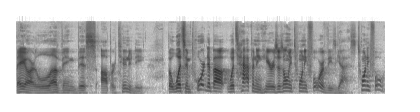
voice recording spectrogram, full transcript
They are loving this opportunity. But what's important about what's happening here is there's only 24 of these guys. 24.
